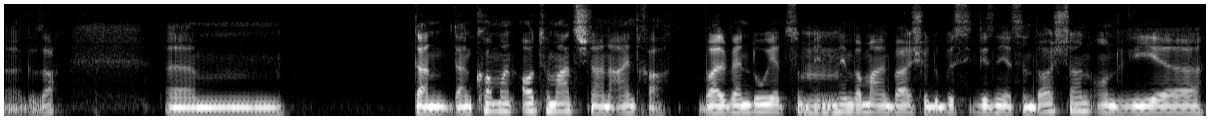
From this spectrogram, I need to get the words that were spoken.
äh, gesagt, ähm, dann, dann kommt man automatisch in eine Eintracht. Weil wenn du jetzt, mhm. nehmen wir mal ein Beispiel, du bist, wir sind jetzt in Deutschland und wir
